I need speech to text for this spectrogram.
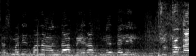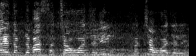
चष्मदीत बना अंदा बेहरा सुने दलील. झुटो काय दबदबा सच्चा हुआ जलील सच्चा हुआ जलील.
